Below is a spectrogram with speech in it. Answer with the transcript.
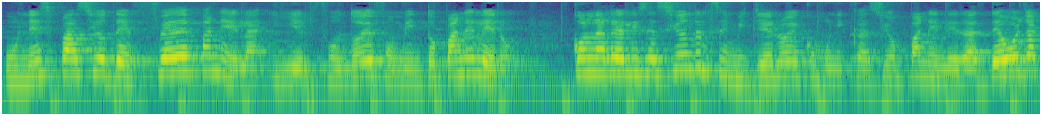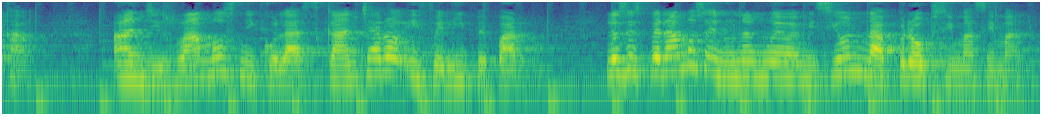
un espacio de fe de panela y el Fondo de Fomento Panelero con la realización del semillero de comunicación panelera de Boyacá, Angie Ramos, Nicolás Cáncharo y Felipe Pardo. Los esperamos en una nueva emisión la próxima semana.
